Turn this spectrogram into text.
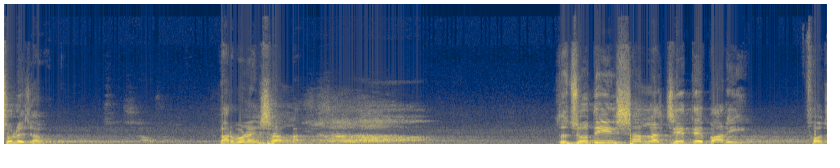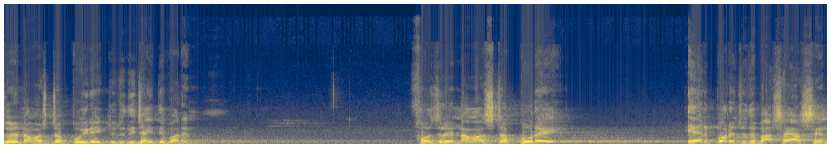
চলে যাব। পারব না ইনশাল্লাহ তো যদি ইনশাল্লাহ যেতে পারি, ফজরের নামাজটা পড়ে একটু যদি যাইতে পারেন। ফজরের নামাজটা পড়ে এরপরে যদি বাসায় আসেন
